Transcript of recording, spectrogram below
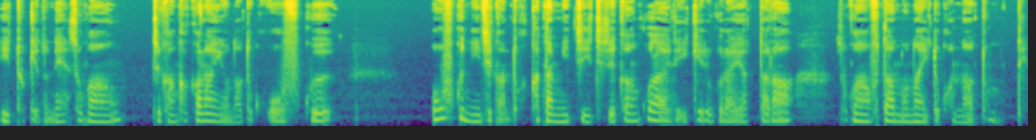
いいとけどねそがん時間かからんようなとこ往復往復2時間とか片道1時間くらいで行けるぐらいやったらそこは負担のないとかなと思って。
